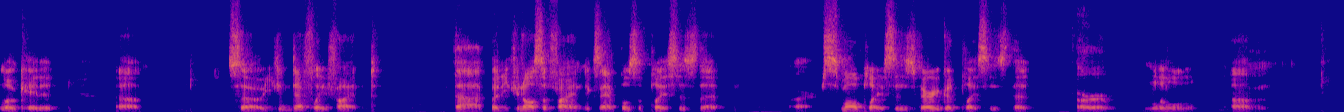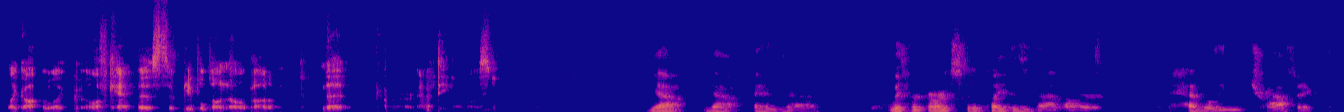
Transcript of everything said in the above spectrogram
located. Um, so you can definitely find that, but you can also find examples of places that are small places, very good places that are little um, like like off campus that people don't know about them that are empty almost. Yeah, yeah, and uh, with regards to the places that are heavily trafficked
